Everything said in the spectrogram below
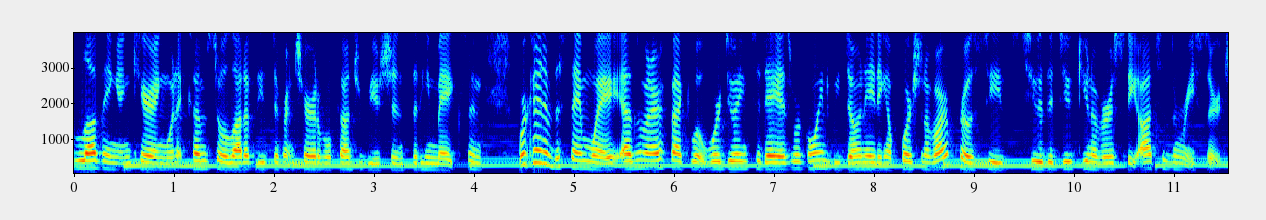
loving and caring when it comes to a lot of these different charitable contributions that he makes. And we're kind of the same way. As a matter of fact, what we're doing today is we're going to be donating a portion of our proceeds to the Duke University Autism Research.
